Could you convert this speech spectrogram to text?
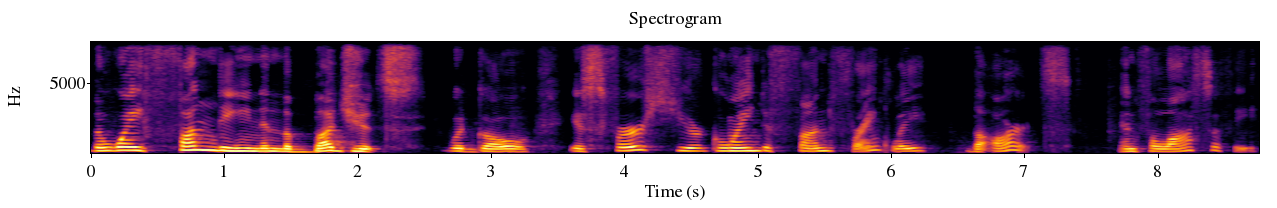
the way funding and the budgets would go is first you're going to fund, frankly, the arts and philosophy.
